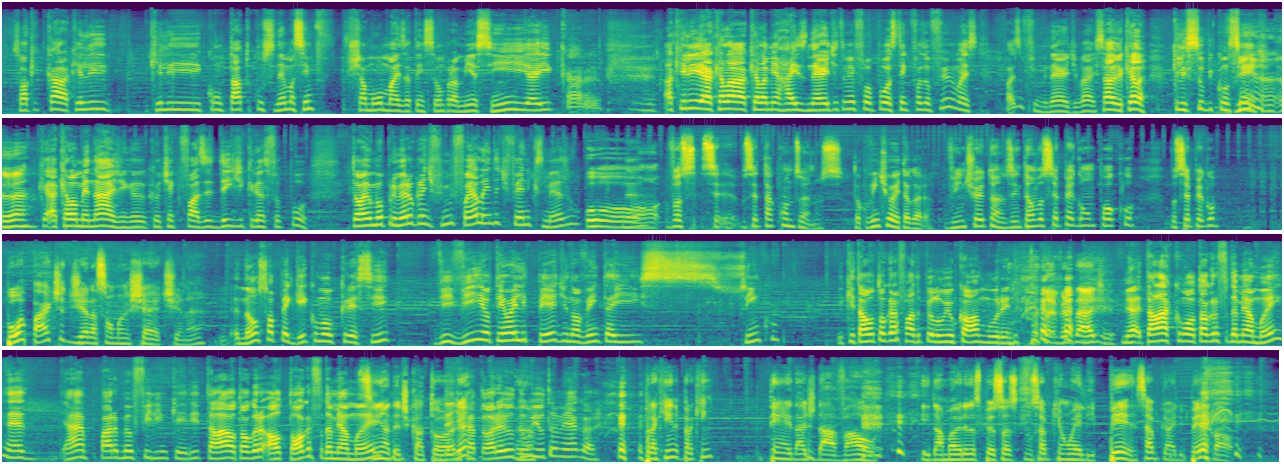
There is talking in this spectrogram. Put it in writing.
Só que, cara, aquele, aquele contato com o cinema sempre chamou mais atenção para mim, assim. E aí, cara, aquele, aquela, aquela minha raiz nerd também falou: pô, você tem que fazer um filme, mas faz um filme nerd, vai. Sabe? Aquela, aquele subconsciente. é. Aquela homenagem que eu, que eu, tinha que fazer desde criança. Falei, pô. Então aí o meu primeiro grande filme foi A Lenda de Fênix mesmo. O... Né? Você, você tá quantos anos? Tô com 28 agora. 28 anos. Então você pegou um pouco. Você pegou boa parte de geração manchete, né? Não só peguei, como eu cresci, vivi, eu tenho o LP de 95 e que tá autografado pelo Will Kawamura. É verdade. tá lá com o autógrafo da minha mãe, né? Ah, para o meu filhinho querido. Tá lá autógrafo, autógrafo da minha mãe. Sim, a dedicatória. Dedicatória e o do é. Will também agora. pra, quem, pra quem tem a idade da Val e da maioria das pessoas que não sabe o que é um LP, sabe o que é um LP, Val?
